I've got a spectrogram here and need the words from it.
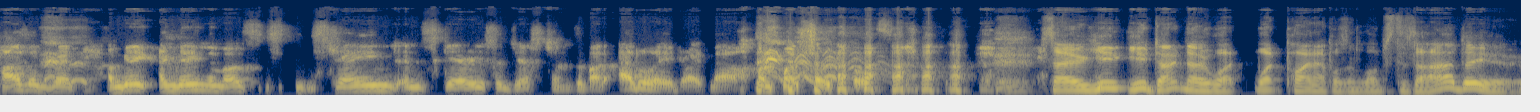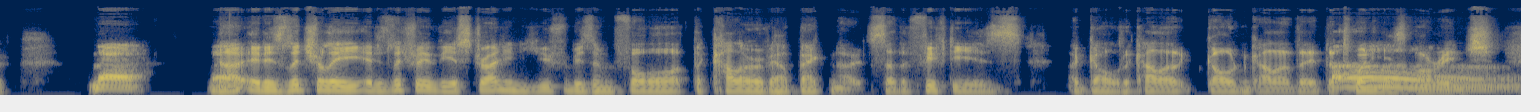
How's it been? I'm getting I'm getting the most strange and scary suggestions about Adelaide right now on my socials. so you you don't know what what pineapples and lobsters are, do you? No. No, it is literally it is literally the Australian euphemism for the color of our banknotes. So the 50 is a gold a color, golden color. The the twenty is orange. Uh,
